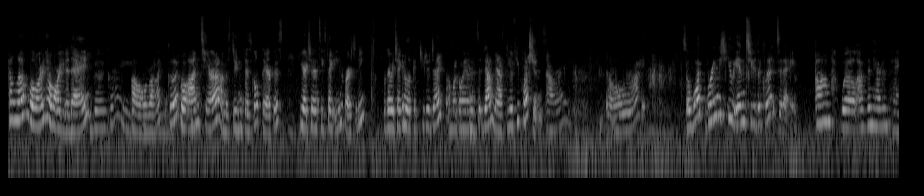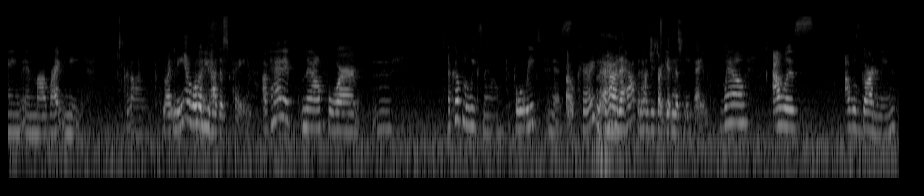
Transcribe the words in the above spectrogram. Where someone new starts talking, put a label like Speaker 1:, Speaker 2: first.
Speaker 1: Hello, Lauren. How are you today?
Speaker 2: Doing great.
Speaker 1: All right, good. Well, I'm Tara. I'm a student physical therapist here at Tennessee State University. We're going to be taking a look at you today. I'm going to go ahead and sit down and ask you a few questions.
Speaker 2: All right.
Speaker 1: All right. So, what brings you into the clinic today?
Speaker 2: Um, well, I've been having pain in my right knee. Um,
Speaker 1: Right knee. How long have you had this pain?
Speaker 2: I've had it now for mm, a couple of weeks now.
Speaker 1: Four weeks.
Speaker 2: Yes.
Speaker 1: Okay. And how did it happen? How did you start getting this knee pain?
Speaker 2: Well, I was I was gardening,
